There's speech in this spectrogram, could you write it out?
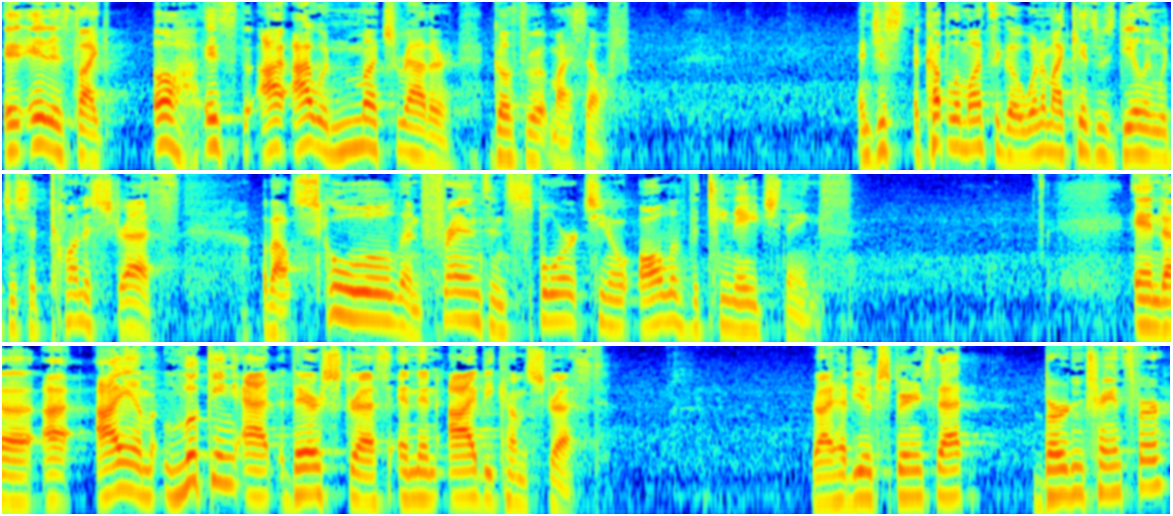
it, it is like, oh, it's, I, I would much rather go through it myself. And just a couple of months ago, one of my kids was dealing with just a ton of stress about school and friends and sports, you know, all of the teenage things. And uh, I, I am looking at their stress, and then I become stressed. Right? Have you experienced that? Burden transfer?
